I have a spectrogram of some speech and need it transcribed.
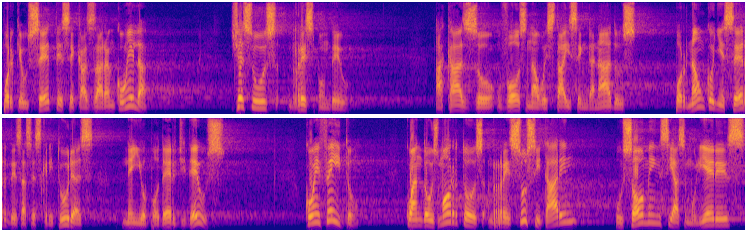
Porque os sete se casaram com ela. Jesus respondeu: Acaso vós não estáis enganados por não conhecerdes as Escrituras nem o poder de Deus? Com efeito, quando os mortos ressuscitarem, os homens e as mulheres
